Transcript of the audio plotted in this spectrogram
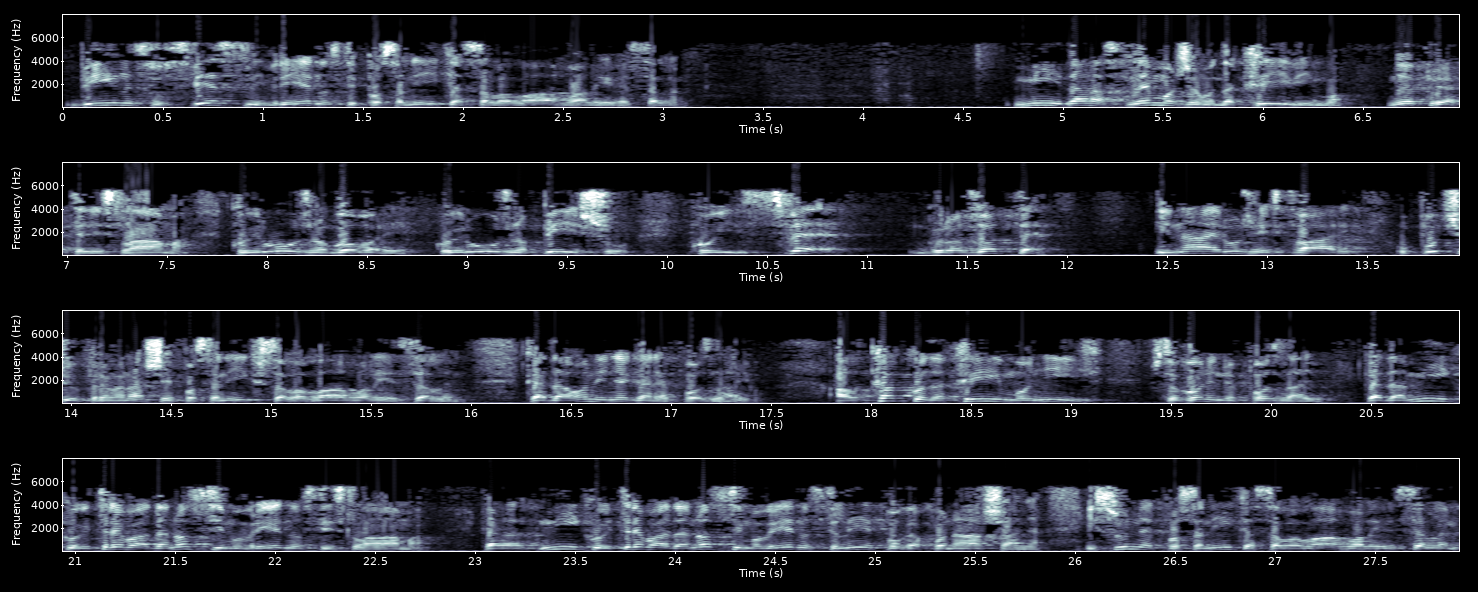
Bili su svjesni vrijednosti poslanika sallallahu alaihi sallam. Mi danas ne možemo da krivimo neprijatelji Islama koji ružno govori, koji ružno pišu, koji sve grozote i najružnije stvari upućuju prema našem poslaniku sallallahu alaihi sellem kada oni njega ne poznaju. Ali kako da krivimo njih što oni ne poznaju? Kada mi koji treba da nosimo vrijednosti Islama, kada mi koji treba da nosimo vrijednosti lijepoga ponašanja i sunnet poslanika sallallahu alaihi sellem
